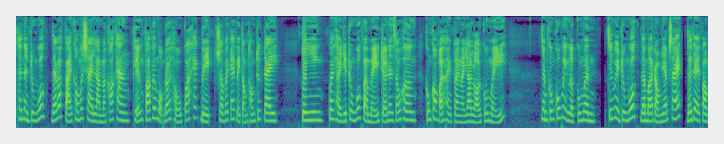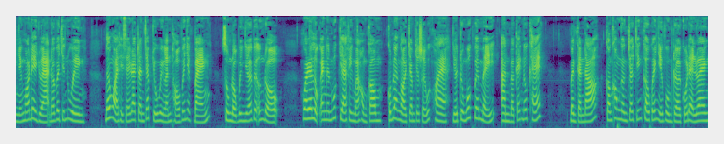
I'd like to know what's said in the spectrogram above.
thế nên Trung Quốc đã vấp phải không ít sai lầm và khó khăn khi ứng phó với một đối thủ quá khác biệt so với các vị tổng thống trước đây. Tuy nhiên, quan hệ giữa Trung Quốc và Mỹ trở nên xấu hơn cũng không phải hoàn toàn là do lỗi của Mỹ. Nhằm củng cố quyền lực của mình, chính quyền Trung Quốc đã mở rộng giám sát để đề phòng những mối đe dọa đối với chính quyền. Đối ngoại thì xảy ra tranh chấp chủ quyền lãnh thổ với Nhật Bản, xung đột biên giới với Ấn Độ, Ngoài ra luật an ninh quốc gia phiên bản Hồng Kông cũng là ngồi trong cho sự bất hòa giữa Trung Quốc với Mỹ, Anh và các nước khác. Bên cạnh đó, còn không ngừng cho chiến cơ quấy nhiễu vùng trời của Đài Loan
